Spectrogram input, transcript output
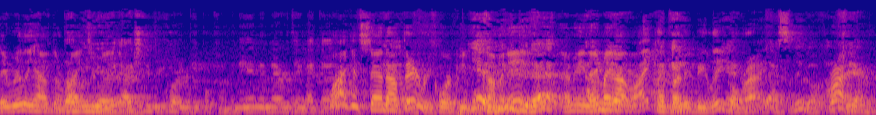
they really have the But right to be there. actually recording people coming in and everything like that. well, I could stand out there and record people Yeah, coming can in. do that I mean, they may not like I it, but it'd be legal, yeah, right? That's legal. out Right. there.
